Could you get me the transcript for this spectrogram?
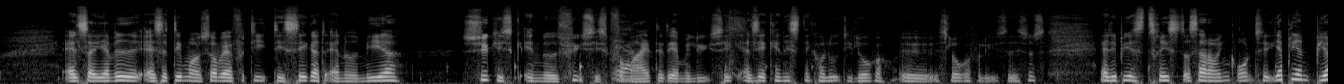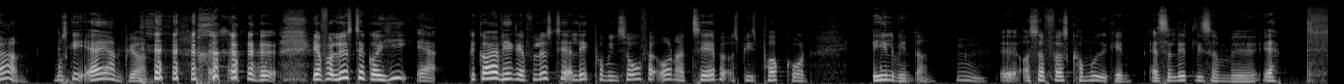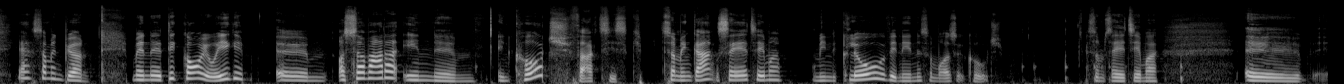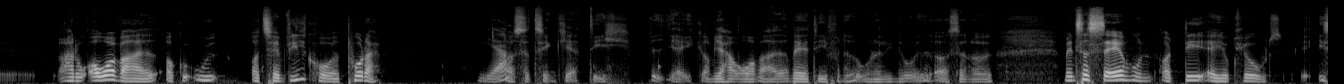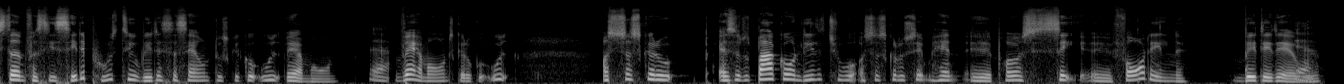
Altså, jeg ved, altså det må jo så være, fordi det sikkert er noget mere psykisk end noget fysisk for Ja. mig, det der med lys. Ikke? Altså, jeg kan næsten ikke holde ud, de lukker, øh, slukker for lyset. Jeg synes, at det bliver så trist, og så er der jo ingen grund til. Jeg bliver en bjørn. Måske er jeg en bjørn. jeg får lyst til at gå i hi. Ja. Det gør jeg virkelig. Jeg får lyst til at ligge på min sofa under et tæppe og spise popcorn hele vinteren. Mm. Øh, og så først komme ud igen. Altså lidt ligesom, øh, ja, ja, som en bjørn. Men øh, det går jo ikke. Øhm, og så var der en, øh, en coach faktisk, som engang sagde til mig, min kloge veninde, som også er coach, som sagde til mig, øh, har du overvejet at gå ud og tage vilkåret på dig? Ja. Og så tænkte jeg, det ved jeg ikke, om jeg har overvejet, hvad er det for noget underligt noget, og sådan noget. Men så sagde hun, og det er jo klogt, i stedet for at sige, se det positivt ved det, så sagde hun, du skal gå ud hver morgen. ja. Hver morgen skal du gå ud, og så skal du, altså du bare gå en lille tur, og så skal du simpelthen øh, prøve at se øh, fordelene ved det derude. Ja.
